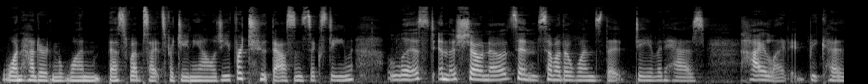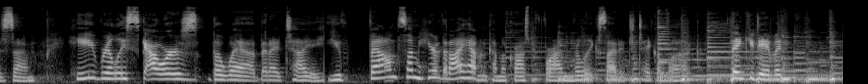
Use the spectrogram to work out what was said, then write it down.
101 best websites for genealogy for 2016 list in the show notes and some of the ones that David has highlighted because um, he really scours the web. And I tell you, you've found some here that I haven't come across before. I'm really excited to take a look. Thank you, David.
